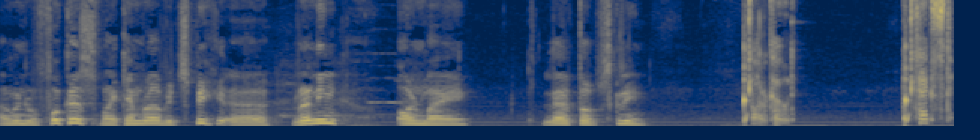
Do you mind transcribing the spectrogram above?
I'm going to focus my camera with speak uh, running on my laptop screen. Barcode. Text.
